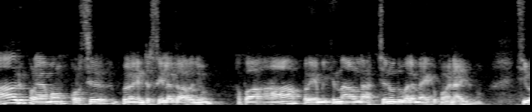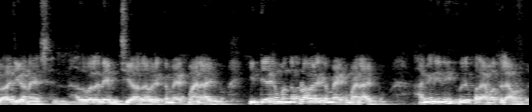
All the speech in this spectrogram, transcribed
ആ ഒരു പ്രേമം കുറച്ച് ഇൻഡസ്ട്രിയിലൊക്കെ അറിഞ്ഞു. അപ്പോൾ ആ പ്രേമിക്കുന്ന ആളുടെ അച്ഛനും ഇതുപോലെ മേക്കപ്പ് മാനായിരുന്നു ശിവാജി ഗണേശൻ അതുപോലെ തന്നെ എം ജി ആർ അവരൊക്കെ മേക്കപ്പ് മാനായിരുന്നു ഇദ്ദേഹം വന്നപ്പോൾ അവരൊക്കെ മേക്കപ്പ് മാനായിരുന്നു അങ്ങനെ ഇനി ഒരു പ്രേമത്തിലാവണത്.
